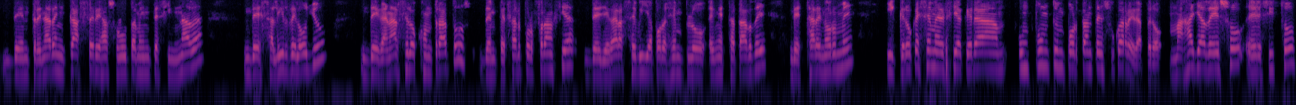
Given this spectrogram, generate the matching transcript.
de entrenar en Cáceres absolutamente sin nada, de salir del hoyo, de ganarse los contratos, de empezar por Francia, de llegar a Sevilla, por ejemplo, en esta tarde, de estar enorme y creo que se me decía que era un punto importante en su carrera, pero más allá de eso, eh, Sisto,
